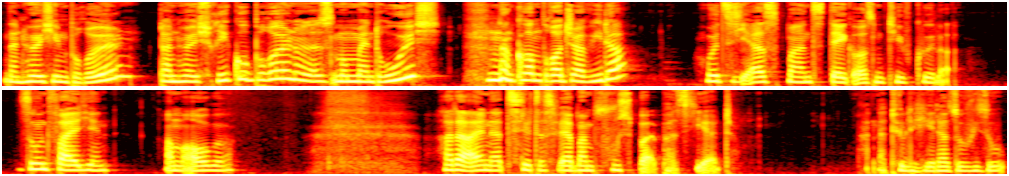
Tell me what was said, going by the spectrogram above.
Dann höre ich ihn brüllen, dann höre ich Rico brüllen und ist im Moment ruhig. Und dann kommt Roger wieder, holt sich erstmal ein Steak aus dem Tiefkühler. So ein Pfeilchen am Auge. Hat er allen erzählt, das wäre beim Fußball passiert. Hat natürlich jeder sowieso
